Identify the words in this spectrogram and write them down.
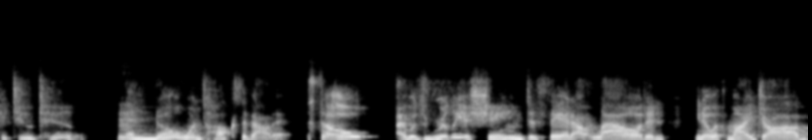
I do too. Hmm. And no one talks about it. So I was really ashamed to say it out loud. And, you know, with my job,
